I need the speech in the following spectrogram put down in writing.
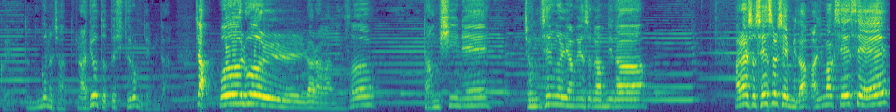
거예요. 듣는 거는 자, 라디오 듣듯이 들으면 됩니다. 자, 훨훨 날아가면서 당신의 전생을 향해서 갑니다. 하나에서 세설세입니다. 마지막 세세.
